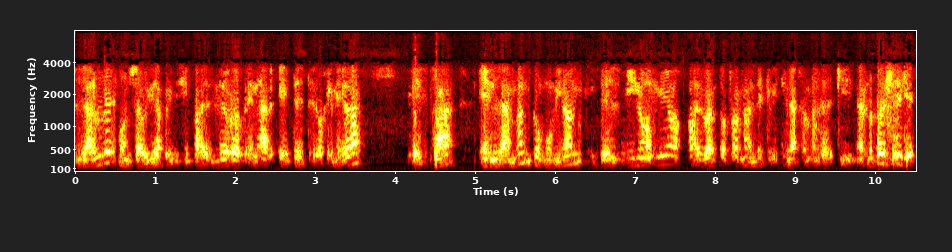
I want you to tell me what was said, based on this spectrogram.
la responsabilidad principal de ordenar esta heterogeneidad está en la mancomunión del binomio Alberto Fernández-Cristina Fernández de Argentina. Me parece que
